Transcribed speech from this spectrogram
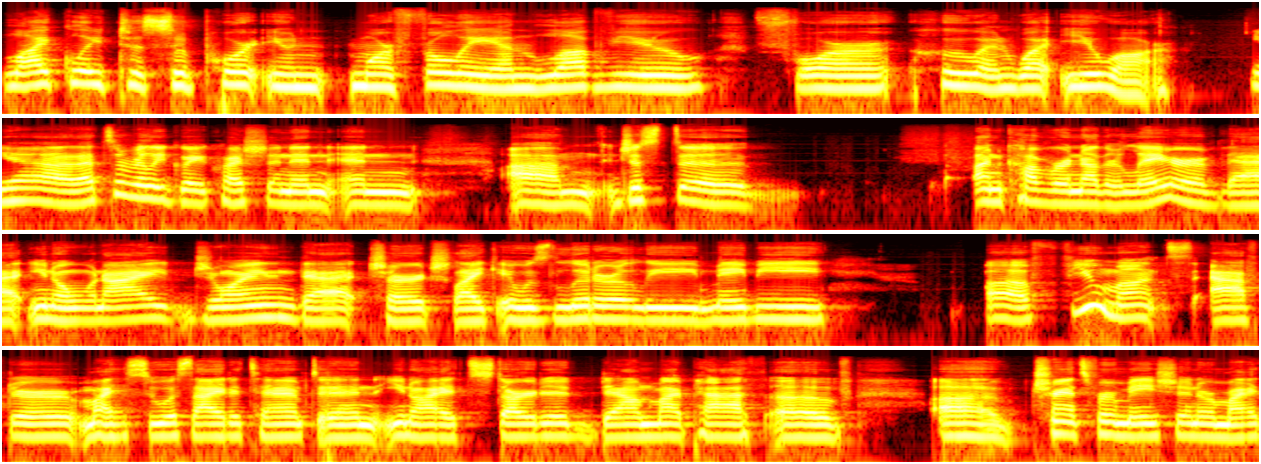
likely to support you more fully and love you for who and what you are? Yeah, that's a really great question. And and um, just to uncover another layer of that, you know, when I joined that church, like it was literally maybe a few months after my suicide attempt and you know i had started down my path of uh, transformation or my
